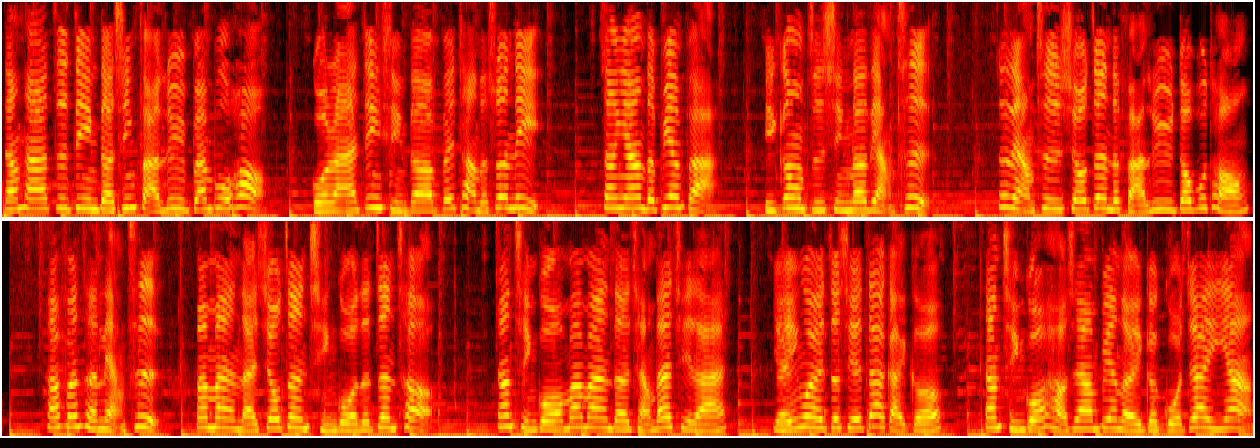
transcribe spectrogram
当他制定的新法律颁布后，果然进行的非常的顺利。商鞅的变法一共执行了两次，这两次修正的法律都不同。他分成两次，慢慢来修正秦国的政策，让秦国慢慢的强大起来。也因为这些大改革，让秦国好像变了一个国家一样，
